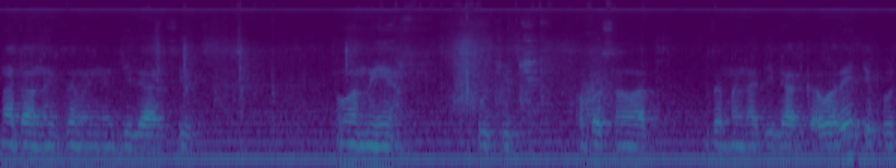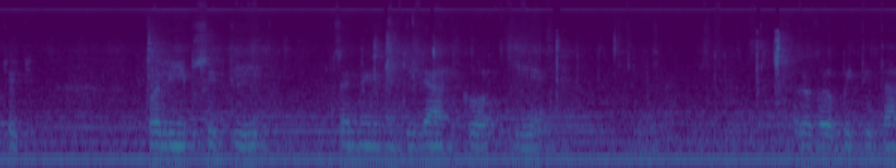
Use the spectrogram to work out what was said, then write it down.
на даній земельній ділянці. Вони хочуть обоснувати земельна ділянка в оренді, хочуть поліпшити земельну ділянку і розробити там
